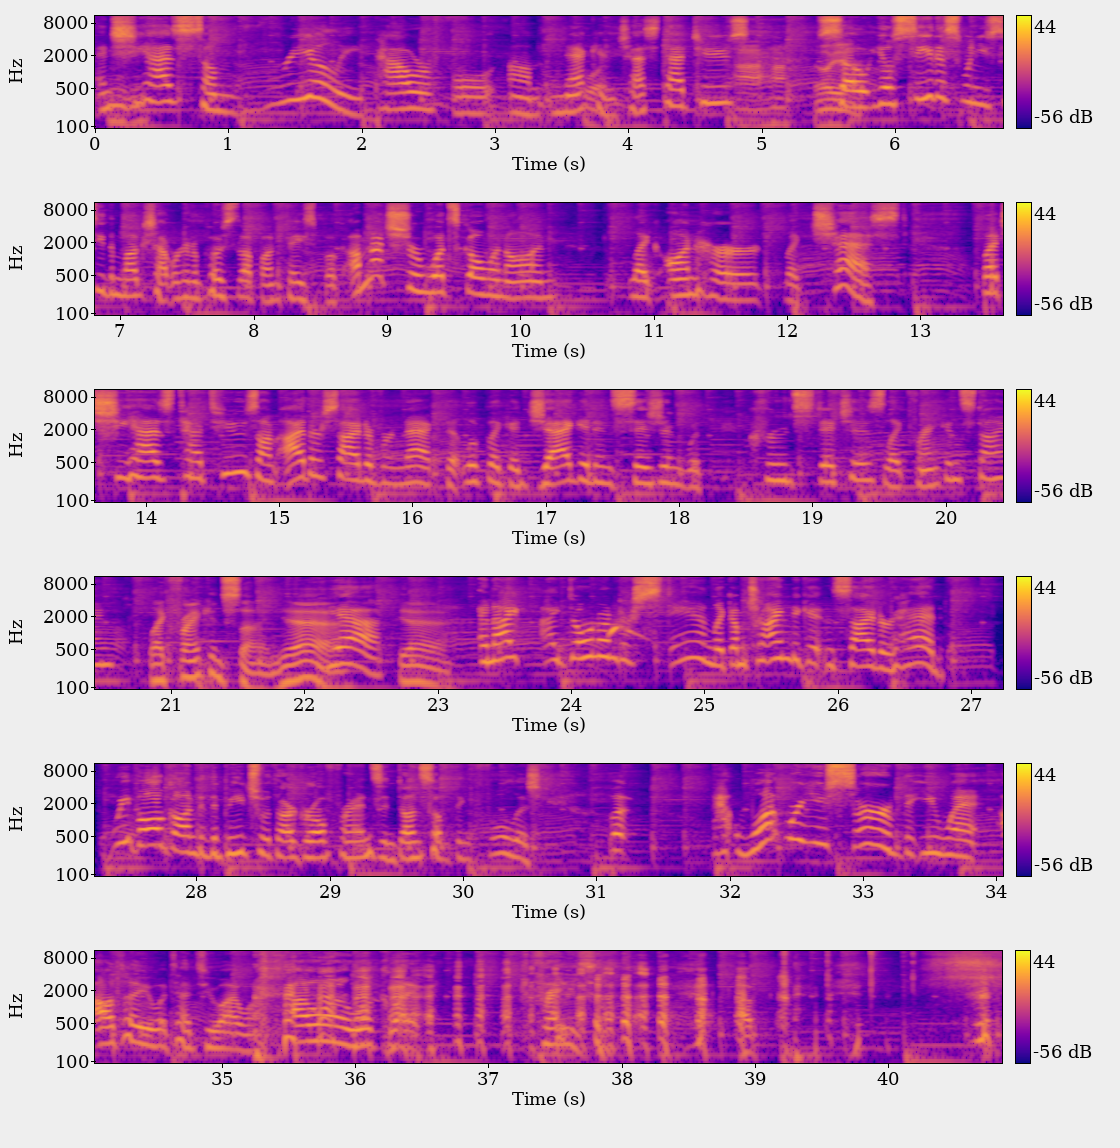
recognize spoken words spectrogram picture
and she Mm-hmm. has some really powerful um, neck and chest tattoos. Oh, so you'll see this when you see the mugshot. We're going to post it up on Facebook. I'm not sure what's going on, like on her like chest, but she has tattoos on either side of her neck that look like a jagged incision with crude stitches, like Frankenstein. Like Frankenstein, yeah. Yeah. Yeah. And I, I don't understand. Like, I'm trying to get inside her head. We've all gone to the beach with our girlfriends and done something foolish. But what were you served that you went, I'll tell you what tattoo I want? I want to look like crazy.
